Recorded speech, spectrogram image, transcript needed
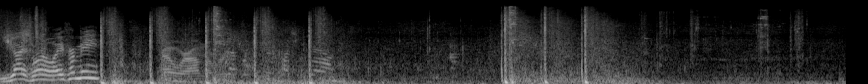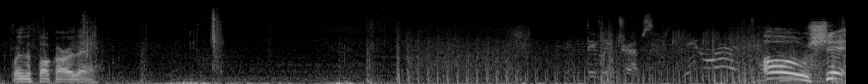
You guys run away from me? No, we're on the roof. Touching down. Where the fuck are they? They've laid traps. Oh shit!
